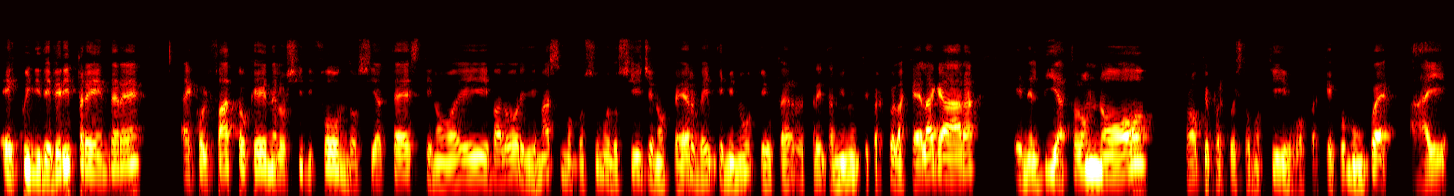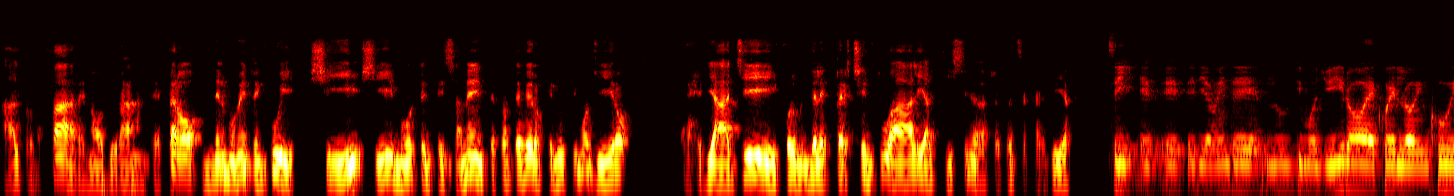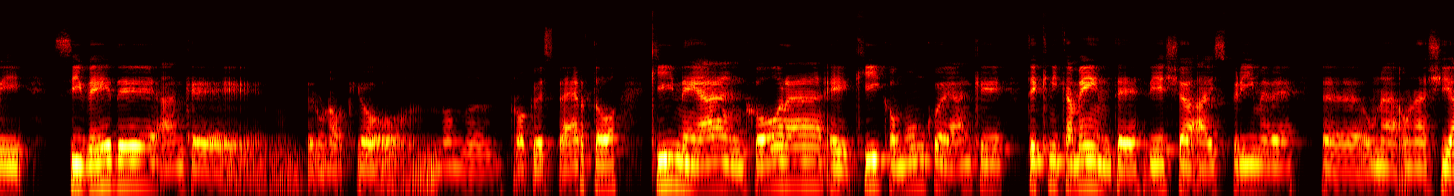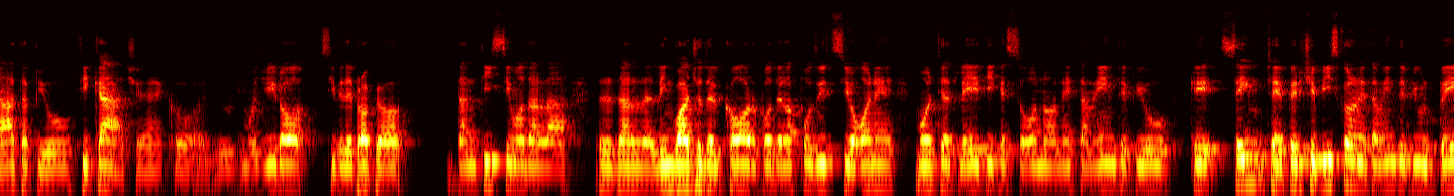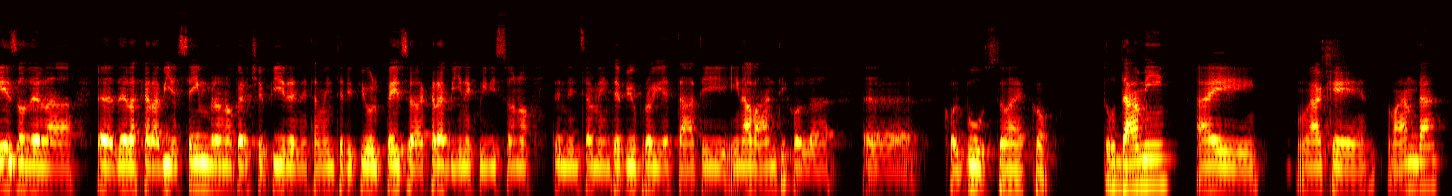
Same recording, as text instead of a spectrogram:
E quindi devi riprendere, ecco il fatto che nello sci di fondo si attestino i valori di massimo consumo d'ossigeno per 20 minuti o per 30 minuti per quella che è la gara e nel biathlon no, proprio per questo motivo, perché comunque hai altro da fare no, durante, però nel momento in cui sci, sci molto intensamente, tanto è vero che l'ultimo giro eh, viaggi con delle percentuali altissime della frequenza cardiaca. Sì, effettivamente l'ultimo giro è quello in cui si vede anche per un occhio non proprio esperto chi ne ha ancora e chi comunque anche tecnicamente riesce a esprimere eh, una, una, sciata più efficace. Ecco, l'ultimo giro si vede proprio tantissimo dalla, eh, dal linguaggio del corpo, della posizione, molti atleti che sono nettamente più, che sem- cioè, percepiscono nettamente più il peso della, eh, della, carabina, sembrano percepire nettamente di più il peso della carabina e quindi sono tendenzialmente più proiettati in avanti col, eh, col busto, ecco. Tu Dami hai qualche domanda?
